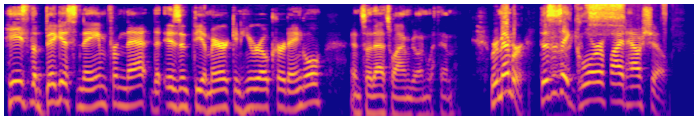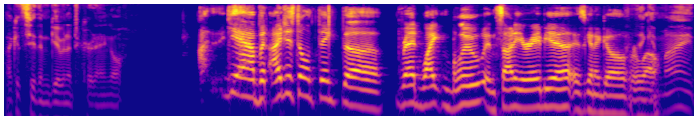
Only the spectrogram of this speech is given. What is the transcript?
he's the biggest name from that that isn't the American hero Kurt Angle, and so that's why I'm going with him. Remember, this is a glorified s- house show. I could see them giving it to Kurt Angle. I, yeah, but I just don't think the red, white, and blue in Saudi Arabia is going to go I over think well. it might.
